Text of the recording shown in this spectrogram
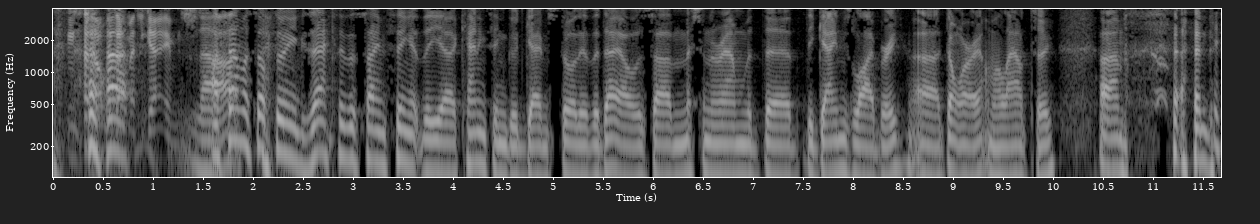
Not that many games. No, I found myself doing exactly the same thing at the uh, Cannington Good Games store the other day. I was uh, messing around with the the games library. Uh, don't worry, I'm allowed to. Um, and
